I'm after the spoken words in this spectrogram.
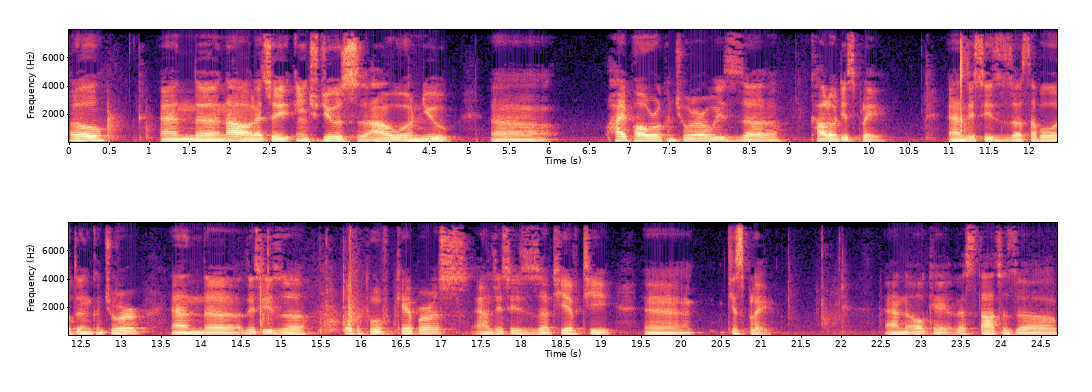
Hello, and uh, now let's introduce our new uh, high power controller with uh, color display. And this is a Sabvoton controller, and uh, this is uh, waterproof cables, and this is a TFT uh, display. And okay, let's start the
